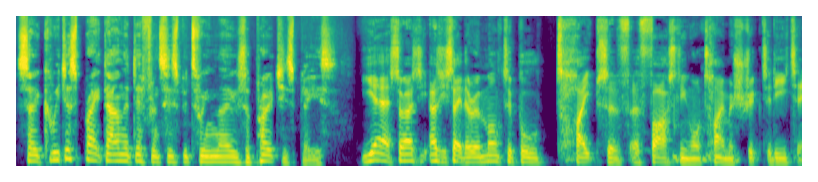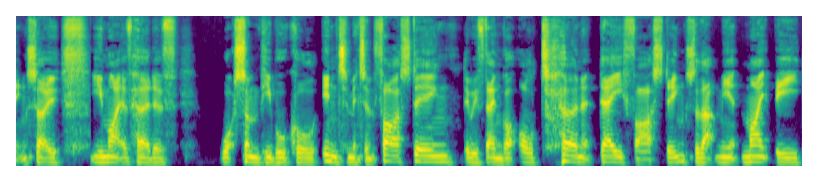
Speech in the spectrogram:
So, can we just break down the differences between those approaches, please? Yeah, so as, as you say, there are multiple types of, of fasting or time restricted eating. So you might have heard of what some people call intermittent fasting. We've then got alternate day fasting. So that might be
